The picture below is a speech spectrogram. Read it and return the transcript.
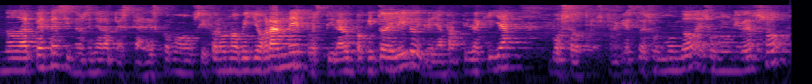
no dar peces, sino enseñar a pescar. Es como si fuera un ovillo grande, pues tirar un poquito del hilo y de a partir de aquí ya vosotros. Porque esto es un mundo, es un universo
